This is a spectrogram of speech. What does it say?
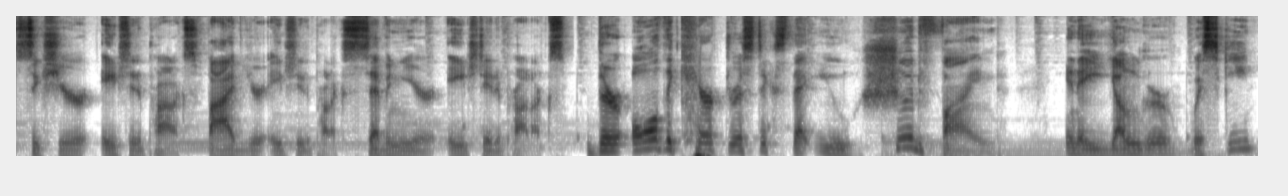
six year age dated products, five year age dated products, seven year age dated products. They're all the characteristics that you should find in a younger whiskey,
